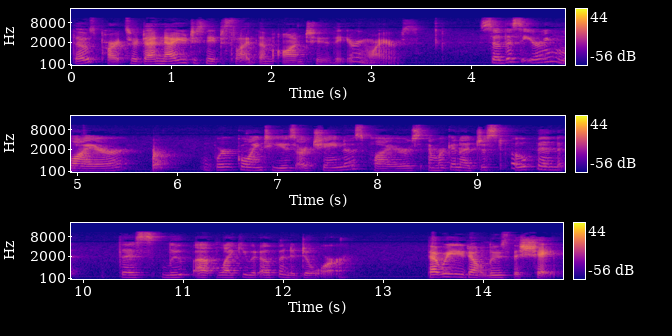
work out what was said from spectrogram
those parts are done. Now you just need to slide them onto the earring wires. So this earring wire, we're going to use our chain nose pliers and we're going to just open this loop up like you would open a door. That way you don't lose the shape.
